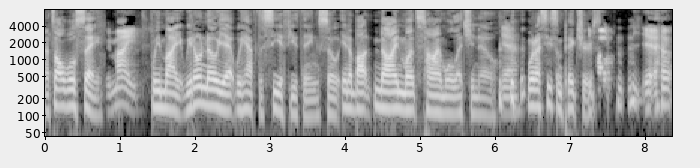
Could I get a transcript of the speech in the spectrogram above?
That's all we'll say. We might. We might. We don't know yet. We have to see a few things. So in about nine months time, we'll let you know. Yeah. when I see some pictures. Yeah.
